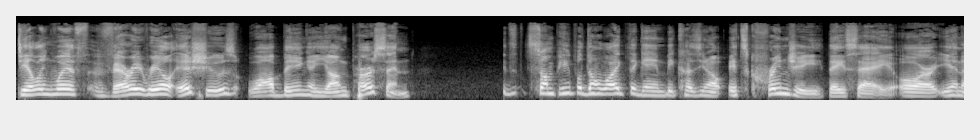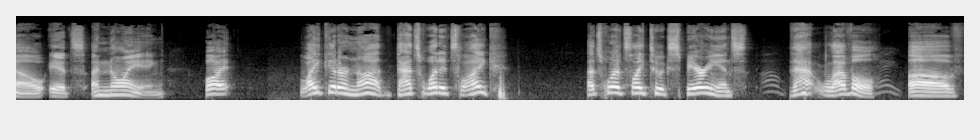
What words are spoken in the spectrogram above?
dealing with very real issues while being a young person. Some people don't like the game because, you know, it's cringy, they say, or, you know, it's annoying. But like it or not, that's what it's like. That's what it's like to experience that level of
